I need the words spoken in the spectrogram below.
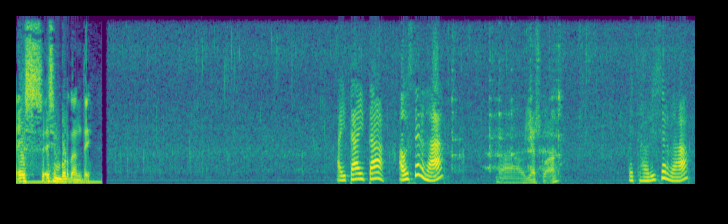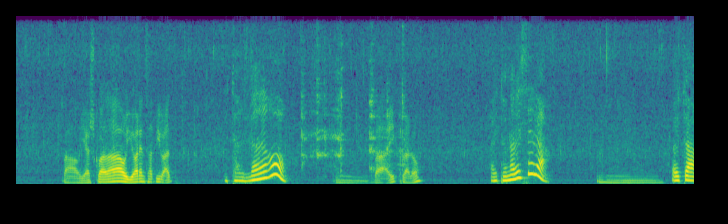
Es, es importante. Aita, aita, hau zer da? Ba, oiaskoa. Eta hori zer da? Ba, oiaskoa da oioaren zati bat. Eta hilda dago? Mm, bai, klaro. Aitona bezala? Mm. Eta,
